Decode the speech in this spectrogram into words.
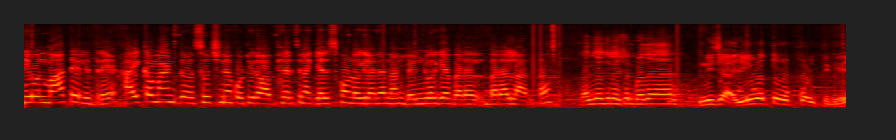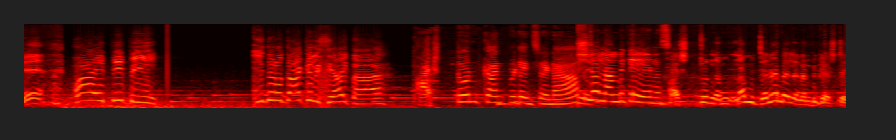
ನೀವೊಂದ್ ಮಾತು ಹೇಳಿದ್ರೆ ಹೈಕಮಾಂಡ್ ಸೂಚನೆ ಕೊಟ್ಟಿರೋ ಅಭ್ಯರ್ಥಿನ ಗೆಲ್ಸ್ಕೊಂಡು ಹೋಗಿಲ್ಲ ಅಂದ್ರೆ ನಾನು ಬೆಂಗಳೂರಿಗೆ ಬರಲ್ ಬರಲ್ಲ ಅಂತ. ಕಂಗ್ರಾಚುಲೇಷನ್ ಬ್ರದರ್ ನಿಜ ಇವತ್ತು ಒಪ್ಕೊಳ್ತೀನಿ. ಹಾಯ್ ಪಿಪಿ ಇದನ್ನು ದಾಖಲಿಸಿ ಆಯ್ತಾ? ಅಷ್ಟೊಂದು ಕಾನ್ಫಿಡೆನ್ಸ್ ಅಣ್ಣ. ಅಷ್ಟು ನಂಬಿಕೆ ಏನು ಸರ್? ಅಷ್ಟು ನಮ್ ನಮ್ಮ ಜನ ಮೇಲೆ ನಂಬಿಕೆ ಅಷ್ಟೇ.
